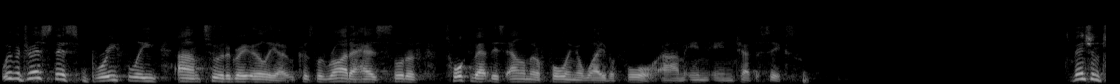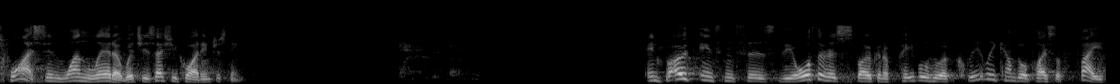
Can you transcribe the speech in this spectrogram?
We've addressed this briefly um, to a degree earlier because the writer has sort of talked about this element of falling away before um, in, in chapter 6. Mentioned twice in one letter, which is actually quite interesting. In both instances, the author has spoken of people who have clearly come to a place of faith,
